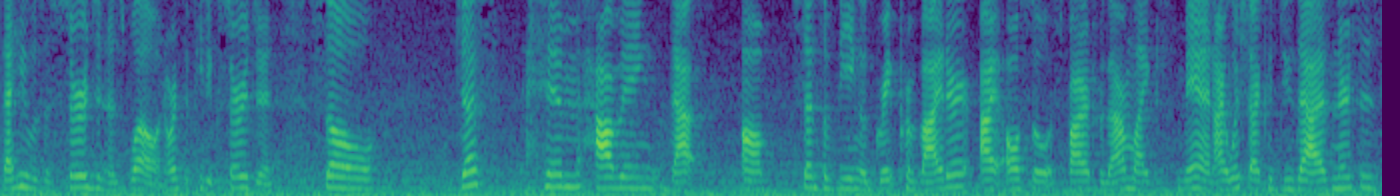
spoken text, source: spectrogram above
that he was a surgeon as well, an orthopedic surgeon. So just him having that um, sense of being a great provider, I also aspired for that. I'm like, man, I wish I could do that. As nurses,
